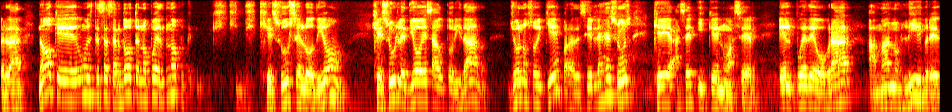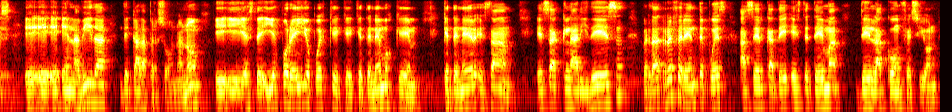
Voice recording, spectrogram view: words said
¿verdad? No, que este sacerdote no puede, no, porque Jesús se lo dio, Jesús le dio esa autoridad. Yo no soy quien para decirle a Jesús qué hacer y qué no hacer. Él puede obrar a manos libres eh, eh, en la vida de cada persona, ¿no? Y, este, y es por ello, pues, que, tenemos que, que tener esa, esa claridad, ¿verdad? Referente pues acerca de este tema de la confesión,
